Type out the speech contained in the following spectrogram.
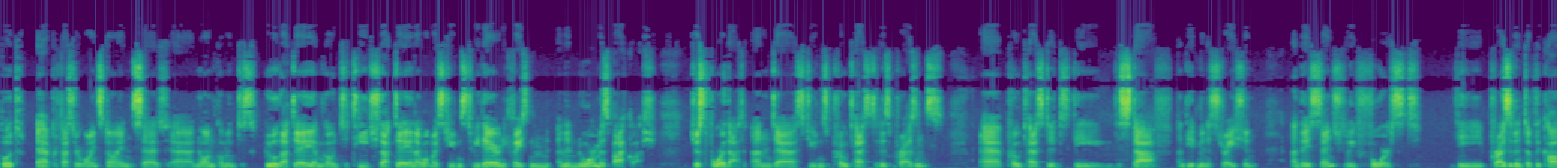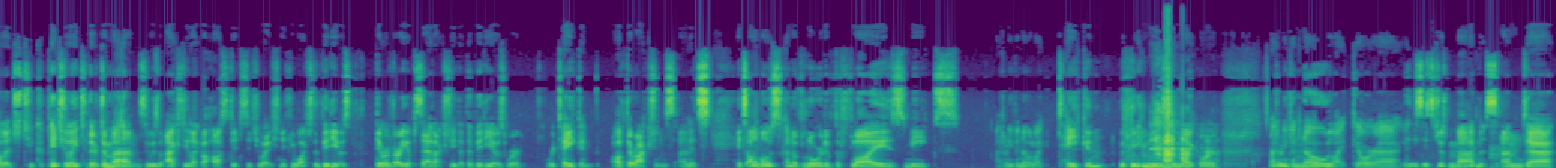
But uh, Professor Weinstein said, uh, "No, I'm coming to school that day. I'm going to teach that day, and I want my students to be there." And he faced an, an enormous backlash just for that, and uh, students protested his presence, uh, protested the, the staff and the administration, and they essentially forced the president of the college to capitulate to their demands. It was actually like a hostage situation. If you watch the videos, they were very upset actually that the videos were were taken of their actions, and it's it's almost kind of Lord of the Flies meets I don't even know like Taken with Liam Neeson, like or I don't even know like or uh, it's it's just madness, and uh,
